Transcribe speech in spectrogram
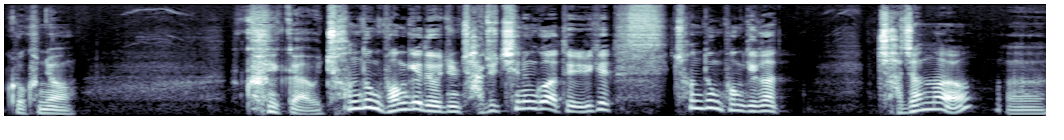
그렇군요. 그러니까 천둥 번개도 요즘 자주 치는 것 같아요. 이렇게 천둥 번개가 잦았나요? 어,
